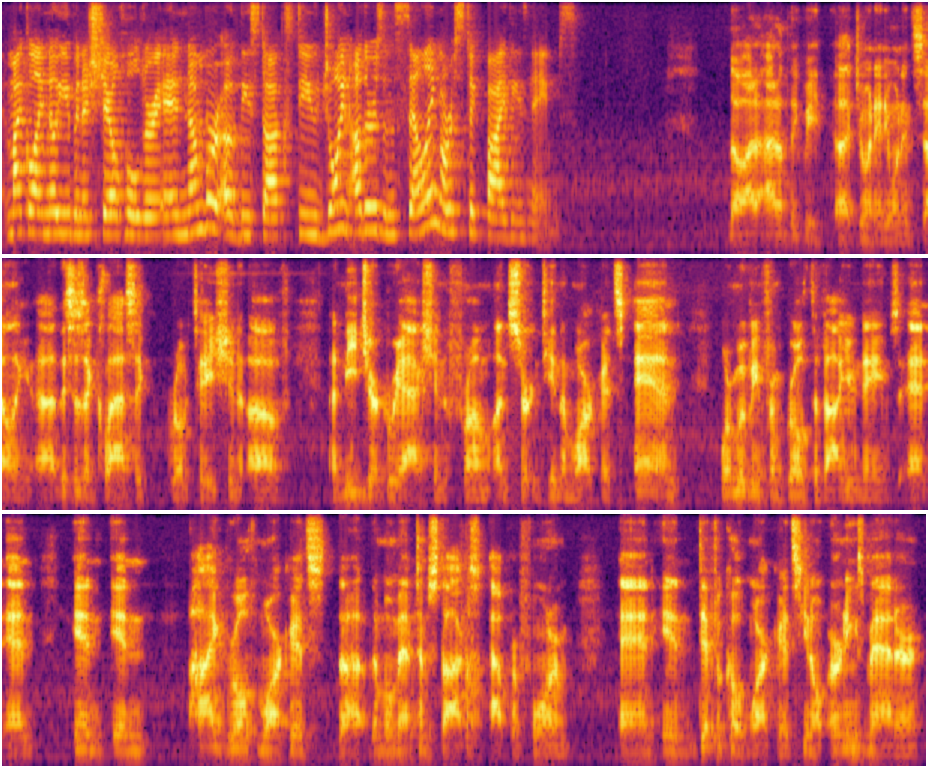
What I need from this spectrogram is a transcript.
And Michael, I know you've been a shareholder in a number of these stocks. Do you join others in selling or stick by these names? No, I, I don't think we uh, join anyone in selling. Uh, this is a classic rotation of a knee-jerk reaction from uncertainty in the markets, and we're moving from growth to value names. And and in in high growth markets, the the momentum stocks outperform, and in difficult markets, you know, earnings matter.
